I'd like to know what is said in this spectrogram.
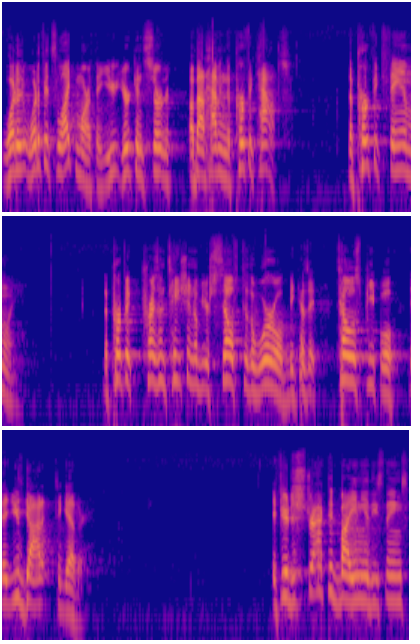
What if, what if it's like Martha? You, you're concerned about having the perfect house, the perfect family, the perfect presentation of yourself to the world because it tells people that you've got it together. If you're distracted by any of these things,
